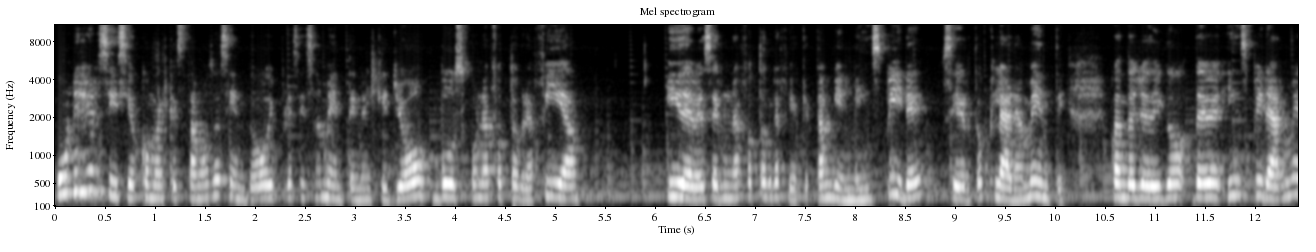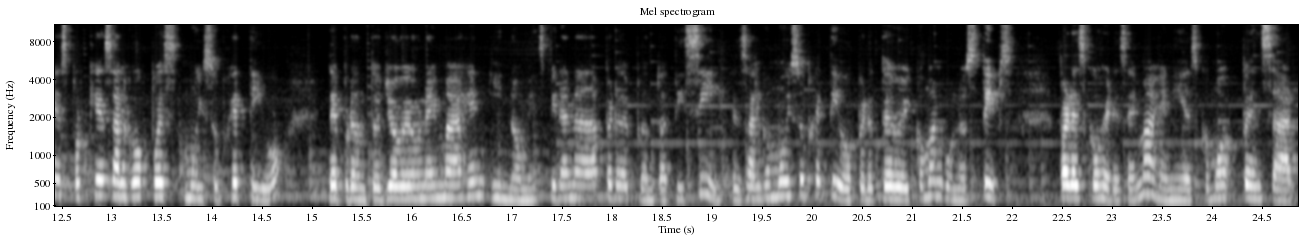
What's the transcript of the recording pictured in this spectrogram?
Un ejercicio como el que estamos haciendo hoy precisamente en el que yo busco una fotografía, y debe ser una fotografía que también me inspire, ¿cierto? Claramente. Cuando yo digo debe inspirarme es porque es algo pues muy subjetivo. De pronto yo veo una imagen y no me inspira nada, pero de pronto a ti sí. Es algo muy subjetivo, pero te doy como algunos tips para escoger esa imagen y es como pensar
